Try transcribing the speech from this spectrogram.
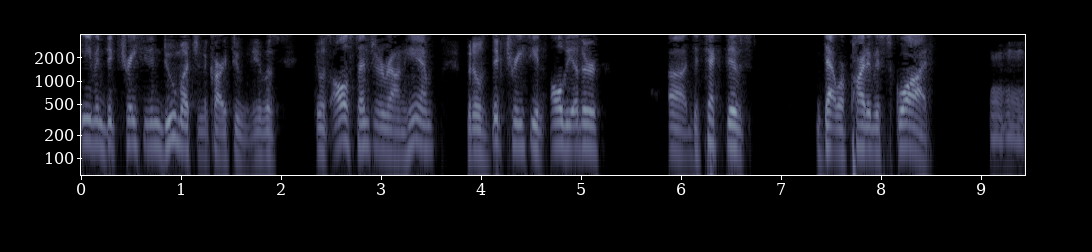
even Dick Tracy didn't do much in the cartoon. It was it was all centered around him, but it was Dick Tracy and all the other uh, detectives that were part of his squad. hmm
